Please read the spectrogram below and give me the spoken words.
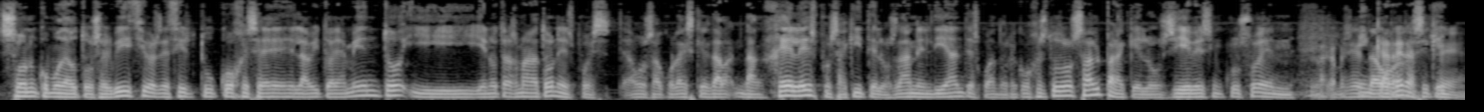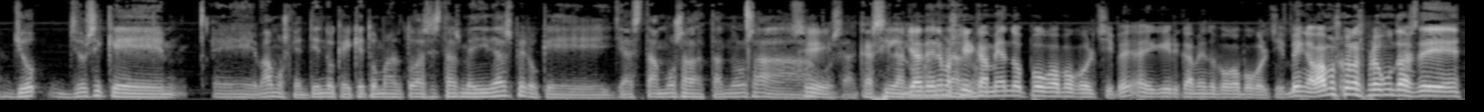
son como de autoservicio, es decir, tú coges el habituallamiento y en otras maratones, pues os acordáis que dan geles, pues aquí te los dan el día antes cuando recoges tu dorsal para que los lleves incluso en, en carrera. Así que yo, yo sí que, eh, vamos, que entiendo que hay que tomar todas estas medidas, pero que ya estamos adaptándonos a, pues, casi la Ya tenemos que ir cambiando poco a poco el chip, ¿eh? Hay que ir cambiando poco a poco el chip. Venga, vamos con las preguntas de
